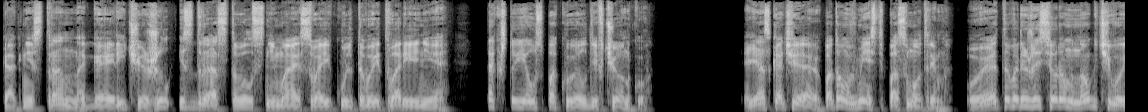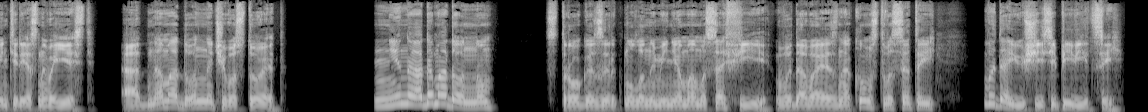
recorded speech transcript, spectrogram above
Как ни странно, Гай Ричи жил и здравствовал, снимая свои культовые творения, так что я успокоил девчонку. Я скачаю, потом вместе посмотрим. У этого режиссера много чего интересного есть. Одна Мадонна чего стоит. «Не надо Мадонну», — строго зыркнула на меня мама Софии, выдавая знакомство с этой выдающейся певицей.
